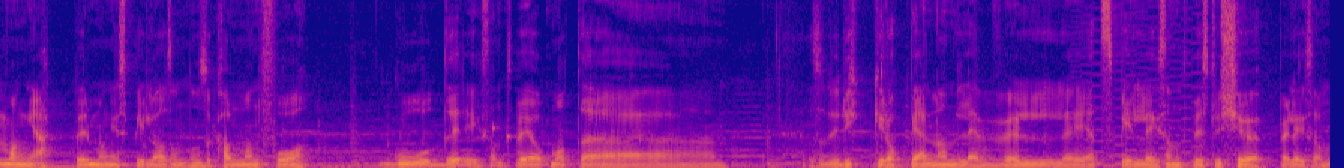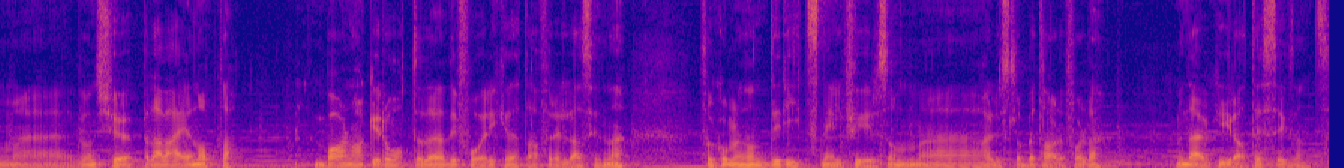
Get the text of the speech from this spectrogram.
mange apper, mange spill og sånt, så kan man få goder ikke sant? ved å på en måte Altså Du rykker opp i en eller annen level i et spill. Hvis du kjøper liksom Du kan kjøpe deg veien opp, da. Barn har ikke råd til det, de får ikke dette av foreldra sine. Så kommer det en sånn dritsnill fyr som eh, har lyst til å betale for det. Men det er jo ikke gratis, ikke sant.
